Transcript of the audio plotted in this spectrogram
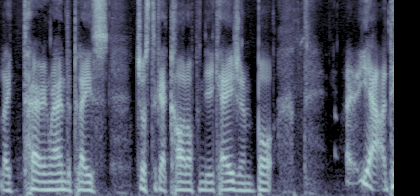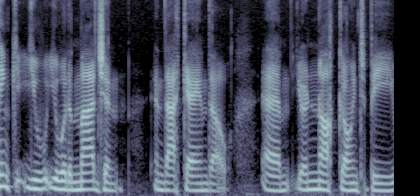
like tearing around the place just to get caught up in the occasion. But uh, yeah, I think you you would imagine in that game though, um, you're not going to be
